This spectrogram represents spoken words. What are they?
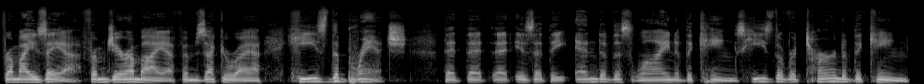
from Isaiah, from Jeremiah, from Zechariah? He's the branch that, that, that is at the end of this line of the kings. He's the return of the king.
